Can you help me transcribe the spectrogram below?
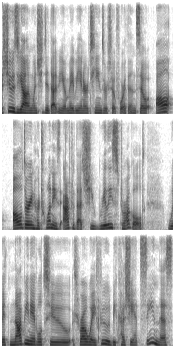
she was young when she did that, you know, maybe in her teens or so forth. And so all all during her 20s after that, she really struggled with not being able to throw away food because she had seen this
